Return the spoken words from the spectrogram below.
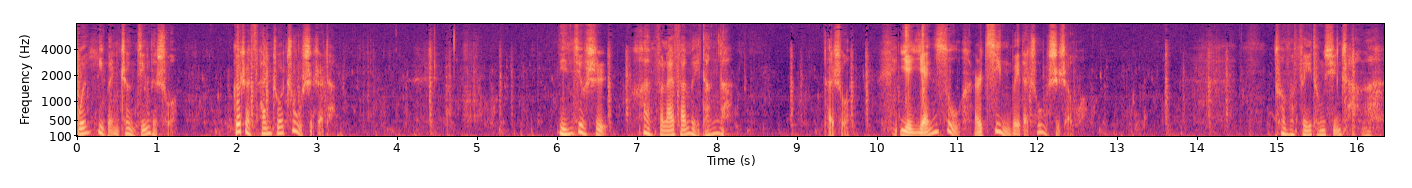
我一本正经的说，隔着餐桌注视着他。您就是汉弗莱·凡韦登了。他说，也严肃而敬畏的注视着我。多么非同寻常啊！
